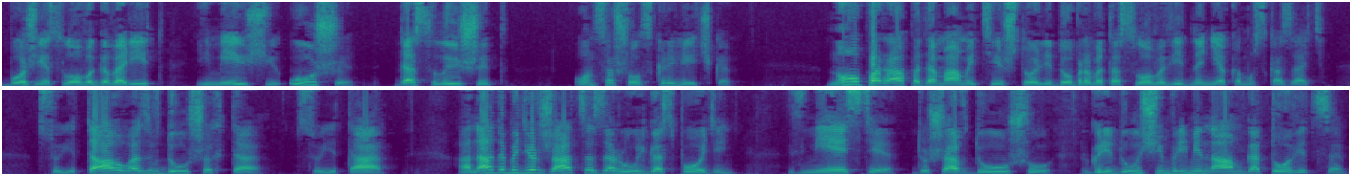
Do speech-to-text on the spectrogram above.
Божье слово говорит, имеющий уши, да слышит». Он сошел с крылечка. «Но пора по домам идти, что ли, доброго-то слова, видно, некому сказать. Суета у вас в душах-то, суета. А надо бы держаться за руль, Господень. Вместе, душа в душу, к грядущим временам готовиться».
